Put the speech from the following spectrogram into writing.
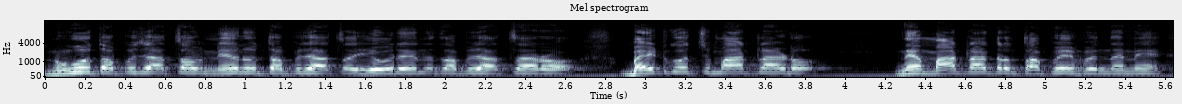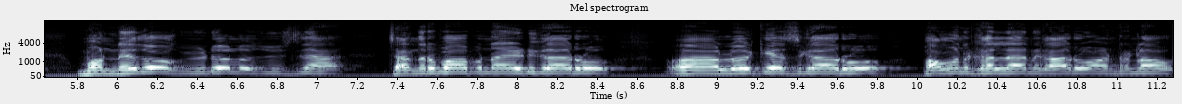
నువ్వు తప్పు చేస్తావు నేను తప్పు చేస్తావు ఎవరైనా తప్పు చేస్తారో బయటకు వచ్చి మాట్లాడు. నేను మాట్లాడటం తప్పు అయిపోయిందని మొన్న ఏదో ఒక వీడియోలో చూసిన చంద్రబాబు నాయుడు గారు లోకేష్ గారు పవన్ కళ్యాణ్ గారు అంటున్నావు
